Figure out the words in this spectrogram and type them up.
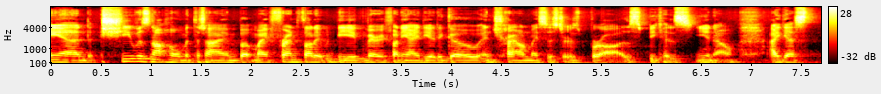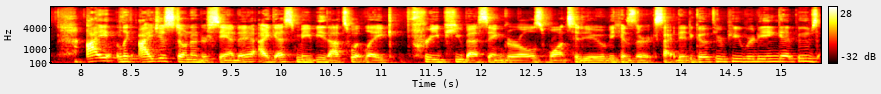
And she was not home at the time, but my friend thought it would be a very funny idea to go and try on my sister's bras because, you know, I guess I like I just don't understand it. I guess maybe that's what like prepubescent girls want to do because they're excited to go through puberty and get boobs.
